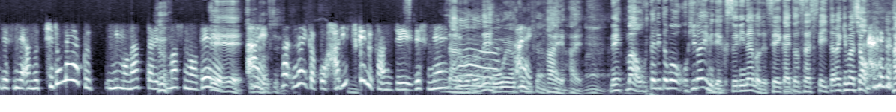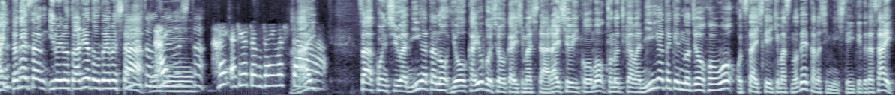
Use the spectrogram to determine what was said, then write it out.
うですね、あの血止め薬にもなったりしますので、ええはい、な何かこう貼り付ける感じですね。なるほどね。公薬みたいな、はいはい。ね、まあお二人ともお広い意味で薬なので正解とさせていただきましょう。はい、高橋さん、いろいろとありがとうございました。ありがとうございました。はい、ありがとうございました。はい。さあ、今週は新潟の妖怪をご紹介しました。来週以降もこの時間は新潟県の情報をお伝えしていきますので楽しみにしていてください。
